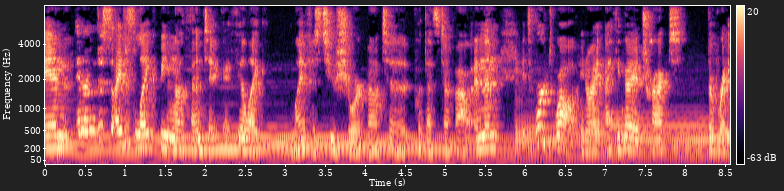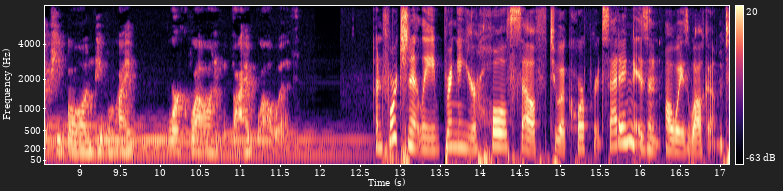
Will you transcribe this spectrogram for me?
And and I'm just I just like being authentic. I feel like life is too short not to put that stuff out. And then it's worked well. You know, I, I think I attract the right people and people who I work well and vibe well with. Unfortunately, bringing your whole self to a corporate setting isn't always welcomed.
